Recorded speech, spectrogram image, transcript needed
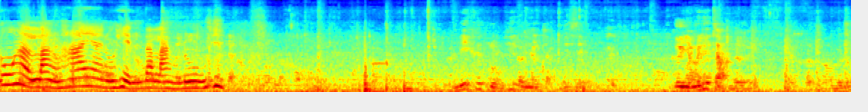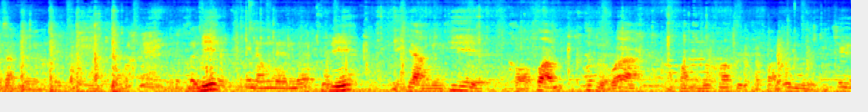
ลุงหันหลังให้อะหนูเห็นแต่หลังลุงอันนี้คือกลุ่มที่เรายังจับไม่เสร็จคือยังไม่ได้จับเลยเราไม่ได้จับเลยอันนี้ไม่ลองเดินด้วยทีนี้อีกอย่างหนึ่งที่ขอความถ้าเผื่อว่าขอความอนุเคราะห์คือขอความร่วมมืออย่างเช่น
